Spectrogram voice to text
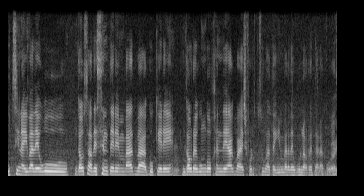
utzi nahi badegu gauza dezenteren bat ba, guk ere gaur egungo jendeak ba, esfortzu bat egin behar degula horretarako. Ez?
